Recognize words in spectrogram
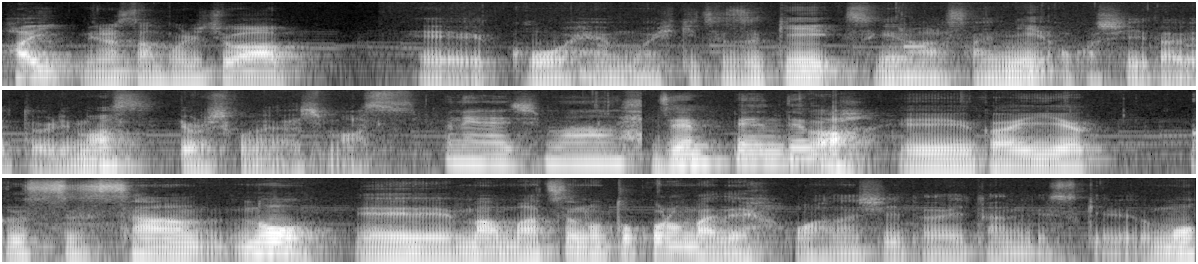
はいはい、皆さんこんにちは。えー、後編も引き続き杉原さんにお越しいただいております。よろしくお願いします。お願いします。前編では、えー、外役さんの、えー、まあ、末のところまでお話しいただいたんですけれども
